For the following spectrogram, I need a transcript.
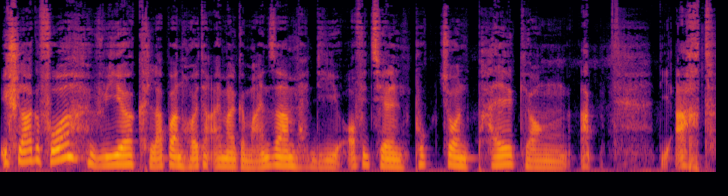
Ich schlage vor, wir klappern heute einmal gemeinsam die offiziellen Pukchon Palkyong ab, die acht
